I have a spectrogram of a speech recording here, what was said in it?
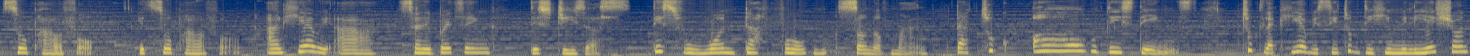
So powerful. It's so powerful. And here we are celebrating this Jesus, this wonderful Son of Man that took all these things. Took, like here we see, took the humiliation,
